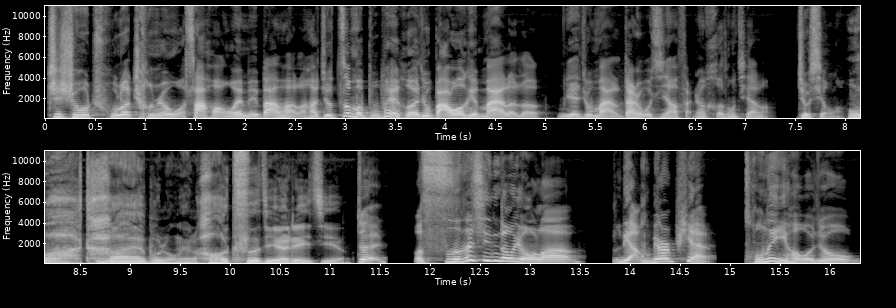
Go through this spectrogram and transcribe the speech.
这时候除了承认我撒谎，我也没办法了哈，就这么不配合就把我给卖了的，也就卖了。但是我心想，反正合同签了就行了。哇，太不容易了，好刺激啊！这一集，对我死的心都有了，两边骗。从那以后，我就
